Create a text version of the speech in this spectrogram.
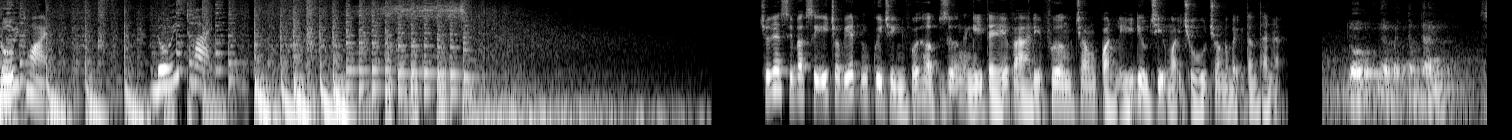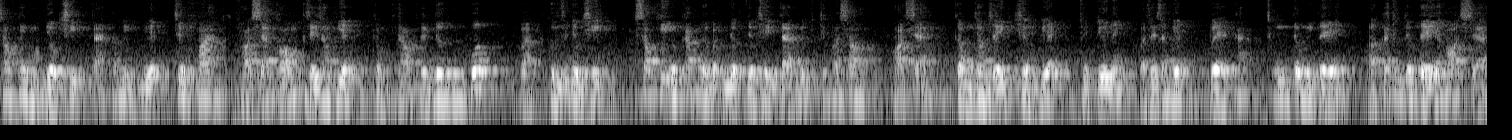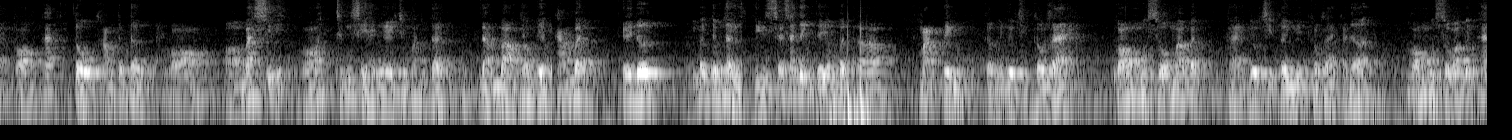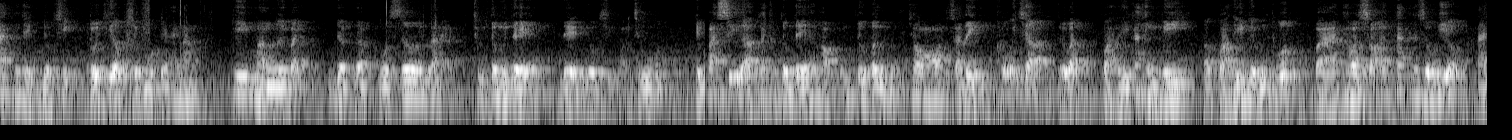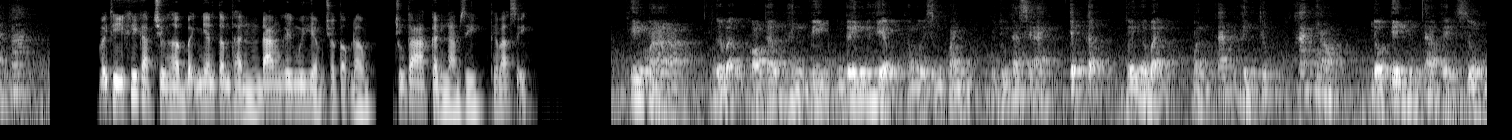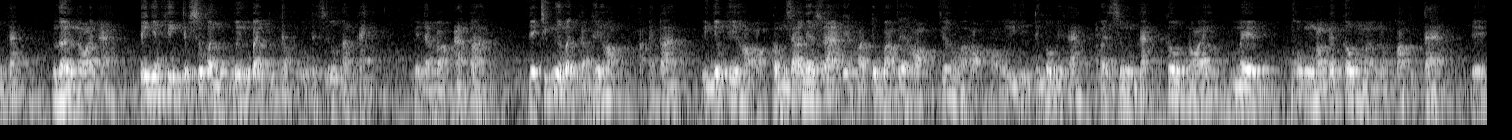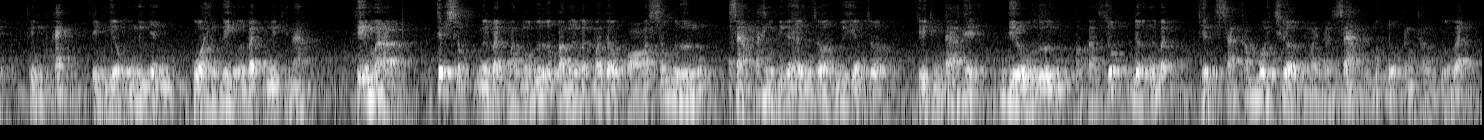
Đối thoại. Đối thoại. Trước hết xin bác sĩ cho biết quy trình phối hợp giữa ngành y tế và địa phương trong quản lý điều trị ngoại trú cho người bệnh tâm thần ạ. Đối với người bệnh tâm thần, sau khi điều trị tại các bệnh viện chuyên khoa, họ sẽ có một giấy ra viện kèm theo cái đơn thuốc và hướng dẫn điều trị. Sau khi các người bệnh được điều trị tại bệnh viện chuyên khoa xong, họ sẽ cầm theo giấy chuyển viện, chuyển tuyến ấy, và giấy ra viện về các trung tâm y tế. Ở các trung tâm y tế họ sẽ có các tổ khám tâm thần, có uh, bác sĩ, có chứng chỉ hành nghề chuyên khoa tâm thần, đảm bảo cho việc khám bệnh, kê đơn. Bệnh tâm thần thì sẽ xác định đấy là bệnh uh, mạng tính cần phải điều trị kéo dài. Có một số mã bệnh phải điều trị gây kéo dài cả đời có một số bệnh khác có thể điều trị tối thiểu từ 1 đến 2 năm. Khi mà người bệnh được lập hồ sơ tại trung tâm y tế để điều trị ngoại trú thì bác sĩ ở các trung tâm y tế họ cũng tư vấn cho gia đình hỗ trợ người bệnh quản lý các hành vi, quản lý việc uống thuốc và theo dõi các cái dấu hiệu tái phát. Vậy thì khi gặp trường hợp bệnh nhân tâm thần đang gây nguy hiểm cho cộng đồng, chúng ta cần làm gì thưa bác sĩ? Khi mà người bệnh có các hành vi gây nguy hiểm cho người xung quanh thì chúng ta sẽ tiếp cận với người bệnh bằng các hình thức khác nhau đầu tiên chúng ta phải dùng các lời nói đã tất nhiên khi tiếp xúc gần với người bệnh chúng ta cũng phải giữ khoảng cách để đảm bảo an toàn để chính người bệnh cảm thấy họ, họ an toàn. Vì nhiều khi họ cầm dao đe dọa để họ tự bảo vệ họ chứ không phải họ họ ý định tấn công người khác. Và dùng các câu nói mềm không nói các câu mà nó quá phức tạp để tìm cách tìm hiểu những nguyên nhân của hành vi của người bệnh như thế nào. Khi mà tiếp xúc người bệnh bằng ngôn ngữ và người bệnh bắt đầu có xu hướng giảm các hành vi gây hấn rồi nguy hiểm rồi thì chúng ta có thể điều hướng hoặc là giúp đỡ người bệnh chuyển sang các môi trường mà nó giảm mức độ căng thẳng của bệnh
